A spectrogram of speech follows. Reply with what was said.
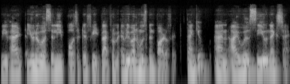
We've had universally positive feedback from everyone who's been part of it. Thank you. And I will see you next time.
